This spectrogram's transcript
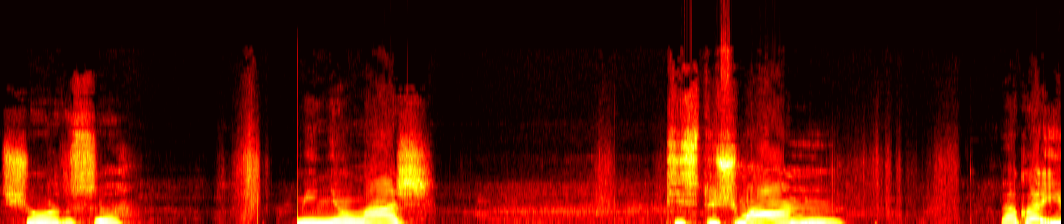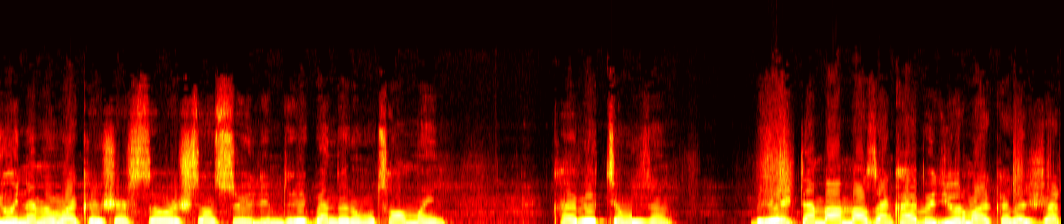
Şu ordusu. Minyonlar. Pis düşman. Ben o kadar iyi oynamıyorum arkadaşlar. Size baştan söyleyeyim. Direkt benden umut almayın. Kaybedeceğim o yüzden. Bilerekten ben bazen kaybediyorum arkadaşlar.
